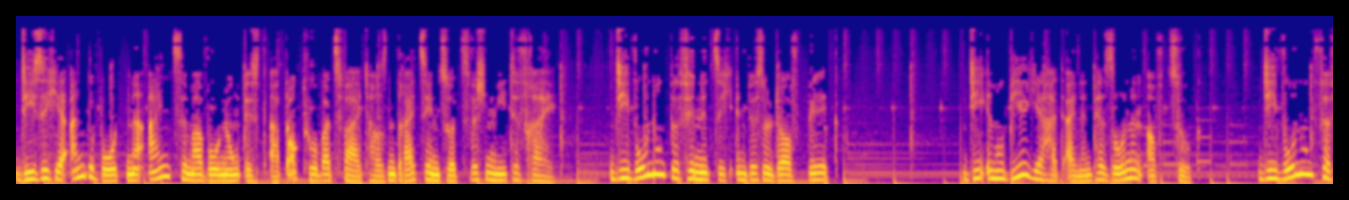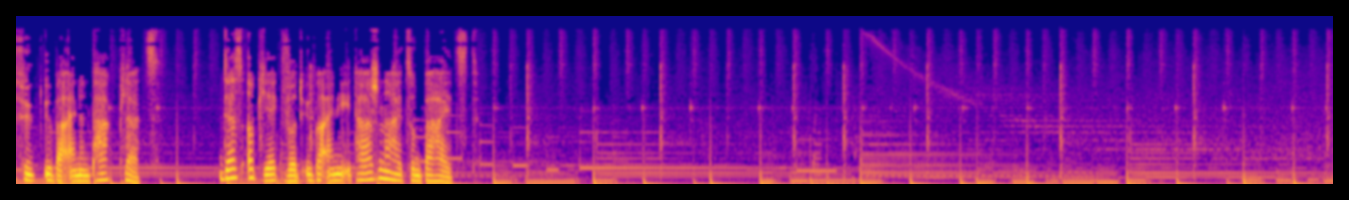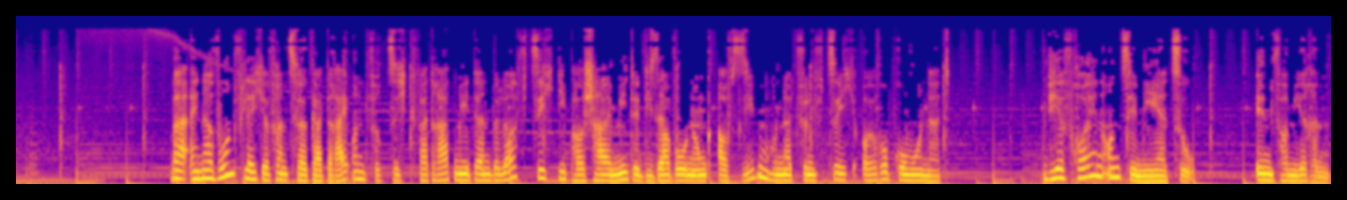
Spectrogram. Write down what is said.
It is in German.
Diese hier angebotene Einzimmerwohnung ist ab Oktober 2013 zur Zwischenmiete frei. Die Wohnung befindet sich in Düsseldorf-Bilk. Die Immobilie hat einen Personenaufzug. Die Wohnung verfügt über einen Parkplatz. Das Objekt wird über eine Etagenheizung beheizt. Bei einer Wohnfläche von ca. 43 Quadratmetern beläuft sich die Pauschalmiete dieser Wohnung auf 750 Euro pro Monat. Wir freuen uns, Sie näher zu informieren.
